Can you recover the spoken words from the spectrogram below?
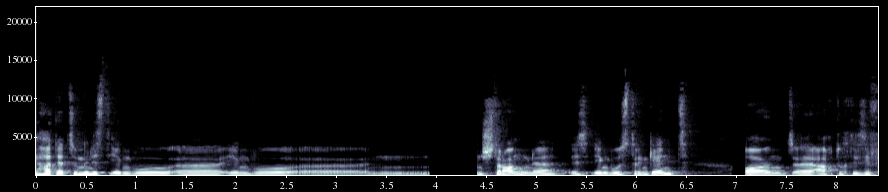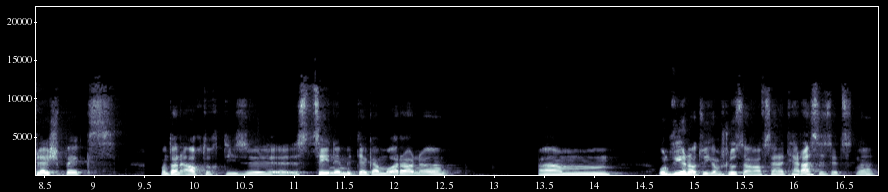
hat er zumindest irgendwo, äh, irgendwo äh, einen Strang, ne? ist irgendwo stringent und äh, auch durch diese Flashbacks und dann auch durch diese äh, Szene mit der Gamora, ne? Ähm, und wie er natürlich am Schluss auch auf seiner Terrasse sitzt, ne?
